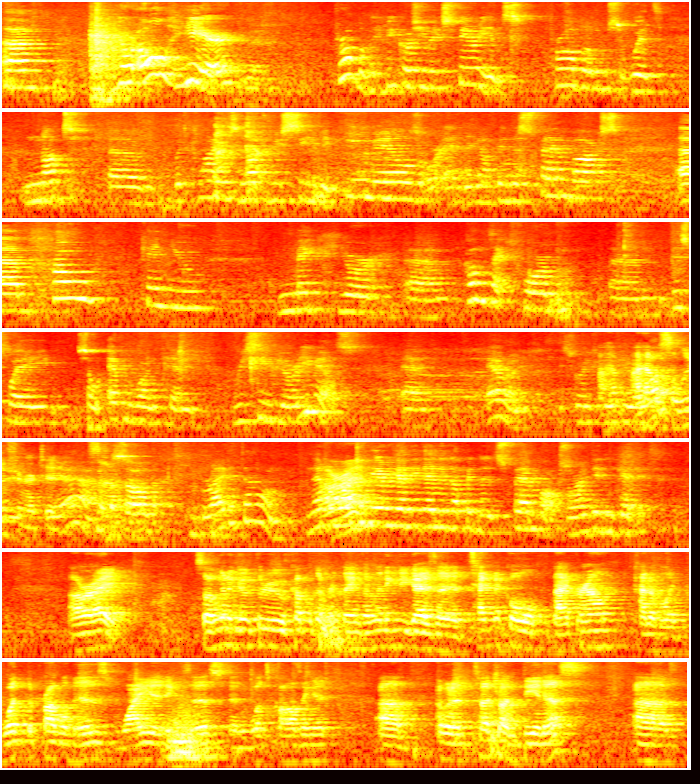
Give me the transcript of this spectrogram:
Um, you're all here probably because you experience problems with not um, with clients not receiving emails or ending up in the spam box. Um, how can you make your um, contact form um, this way so everyone can receive your emails? And Aaron is going to I give have, you I a have a lot. solution or two. Yeah, So, so write it down. Never All want to right. hear again it ended up in the spam box or I didn't get it. all right. So I'm going to go through a couple different things. I'm going to give you guys a technical background, kind of like what the problem is, why it exists, and what's causing it. Um, I'm going to touch on DNS uh,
